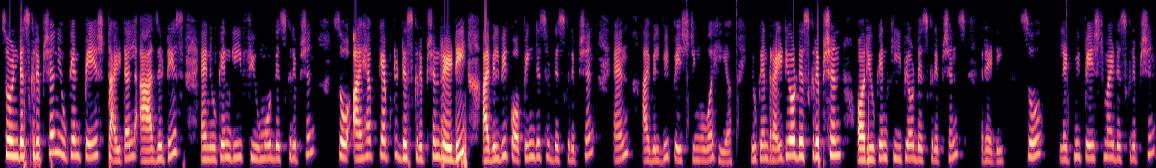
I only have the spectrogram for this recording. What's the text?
So in description you can paste title as it is and you can give few more description. So i have kept description ready. I will be copying this description and i will be pasting over here. You can write your description or you can keep your descriptions ready. So let me paste my description.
